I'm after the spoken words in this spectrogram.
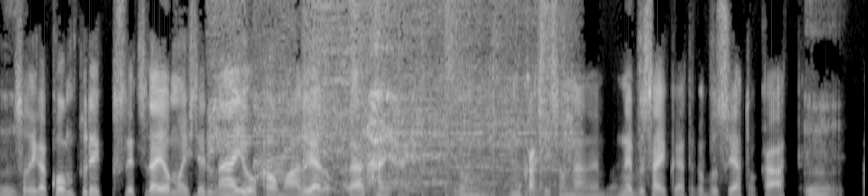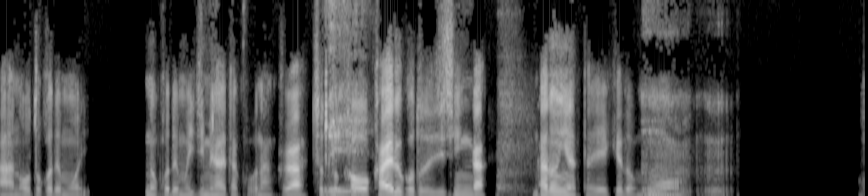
うん。それがコンプレックスで辛い思いしてるな、いうお顔もあるやろうから。はいはい。うん、昔そんなね、ブサイクやとかブスやとか、うん。あの男でも、の子でもいじめられた子なんかが、ちょっと顔を変えることで自信がなるんやったらええけども、うんこ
